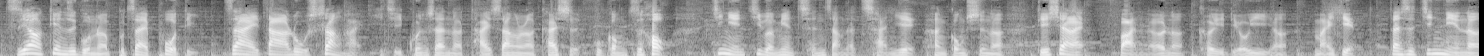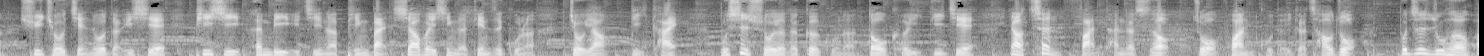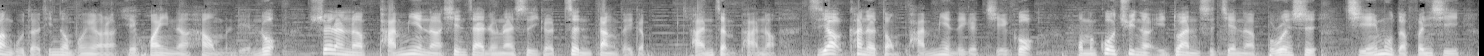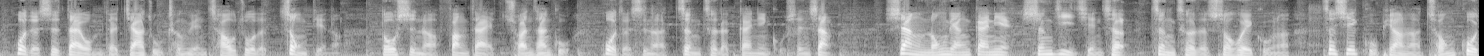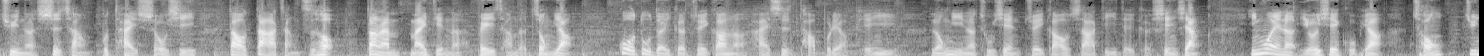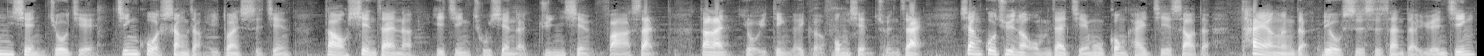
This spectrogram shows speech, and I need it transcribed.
只要电子股呢不再破底，在大陆上海以及昆山的台商呢开始复工之后，今年基本面成长的产业和公司呢跌下来，反而呢可以留意呢买点。但是今年呢需求减弱的一些 PC、NB 以及呢平板消费性的电子股呢。就要避开，不是所有的个股呢都可以低接，要趁反弹的时候做换股的一个操作。不知如何换股的听众朋友呢，也欢迎呢和我们联络。虽然呢盘面呢现在仍然是一个震荡的一个盘整盘哦，只要看得懂盘面的一个结构，我们过去呢一段时间呢，不论是节目的分析，或者是带我们的家族成员操作的重点呢，都是呢放在传产股。或者是呢政策的概念股身上，像农粮概念、生技检测政策的受惠股呢，这些股票呢，从过去呢市场不太熟悉到大涨之后，当然买点呢非常的重要。过度的一个追高呢，还是讨不了便宜，容易呢出现追高杀低的一个现象。因为呢有一些股票从均线纠结，经过上涨一段时间。到现在呢，已经出现了均线发散，当然有一定的一个风险存在。像过去呢，我们在节目公开介绍的太阳能的六四四三的元晶，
